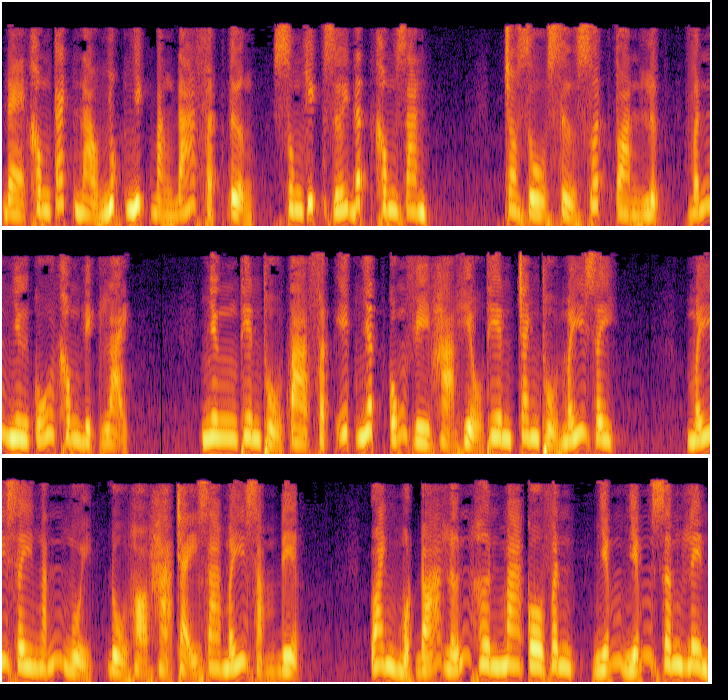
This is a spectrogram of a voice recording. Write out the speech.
đè không cách nào nhúc nhích bằng đá Phật tượng, xung kích dưới đất không gian. Cho dù sử xuất toàn lực, vẫn như cũ không địch lại. Nhưng thiên thủ tà Phật ít nhất cũng vì hạ hiểu thiên tranh thủ mấy giây. Mấy giây ngắn ngủi, đủ họ hạ chạy ra mấy dặm địa. Oanh một đóa lớn hơn ma cô vân, nhiễm nhiễm dâng lên.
